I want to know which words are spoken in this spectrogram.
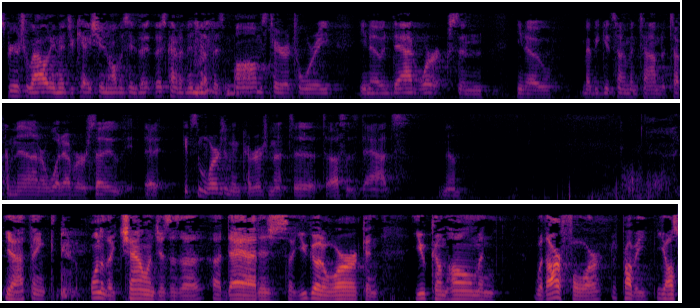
spirituality and education, all those things, those kind of end up as mom's territory, you know, and dad works and, you know, maybe gets home in time to tuck them in or whatever. So uh, give some words of encouragement to, to us as dads, men. Yeah, I think one of the challenges as a, a dad is so you go to work and you come home and with our four, probably y'all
